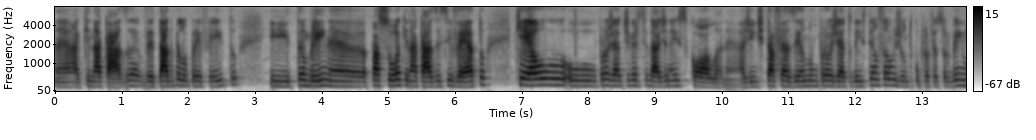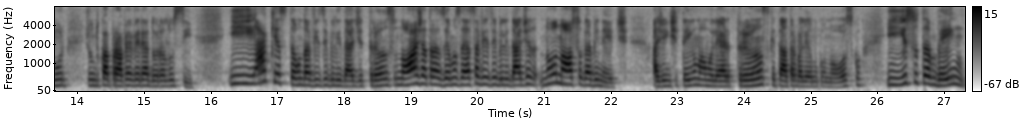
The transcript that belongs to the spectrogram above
né, aqui na casa, vetado pelo prefeito, e também né, passou aqui na casa esse veto, que é o, o projeto Diversidade na Escola. Né? A gente está fazendo um projeto de extensão junto com o professor Benhur, junto com a própria vereadora Luci. E a questão da visibilidade trans, nós já trazemos essa visibilidade no nosso gabinete. A gente tem uma mulher trans que está trabalhando conosco e isso também uh,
